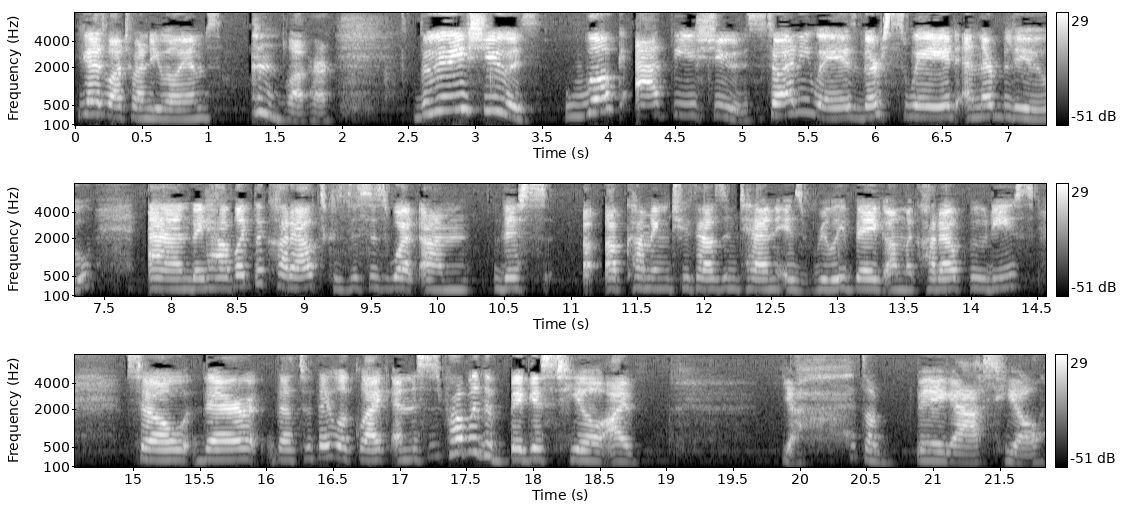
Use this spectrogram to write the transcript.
You guys watch Wendy Williams? Love her. Look at these shoes. Look at these shoes. So anyways, they're suede and they're blue. And they have like the cutouts because this is what um, this upcoming 2010 is really big on the cutout booties. So there, that's what they look like. And this is probably the biggest heel I've, yeah, it's a big ass heel.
